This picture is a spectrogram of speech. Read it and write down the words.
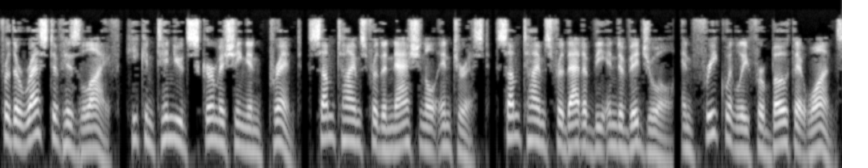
For the rest of his life, he continued skirmishing in print, sometimes for the national interest, sometimes for that of the individual, and frequently for both at once.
